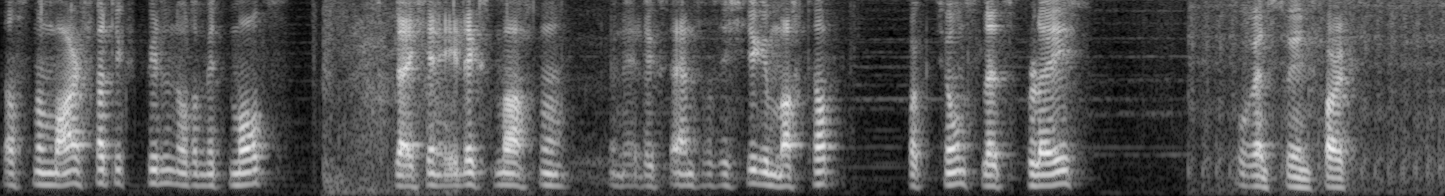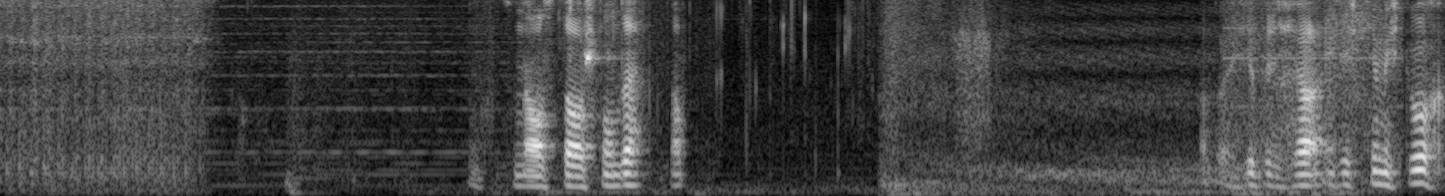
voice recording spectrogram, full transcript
Das normal fertig spielen oder mit Mods. Das gleiche in Elex machen. In Elex 1, was ich hier gemacht habe. Fraktions-Let's Plays. Wo rennst du hin, Falk? Eine Ausdauerstunde. Aber hier bin ich ja eigentlich ziemlich durch.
